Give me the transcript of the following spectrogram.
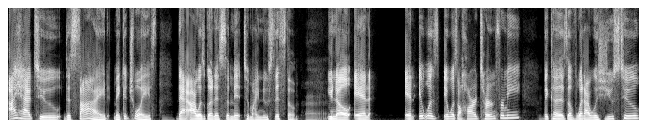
I had to decide, make a choice Mm. that I was going to submit to my new system Uh, you know and and it was it was a hard turn for me because of what I was used to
